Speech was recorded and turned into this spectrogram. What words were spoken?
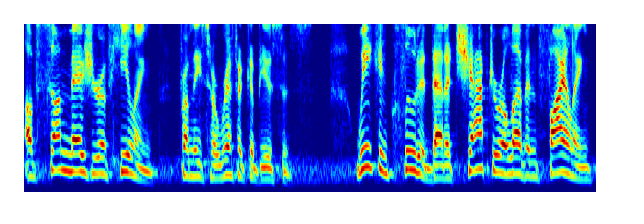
of some measure of healing from these horrific abuses. We concluded that a Chapter 11 filing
